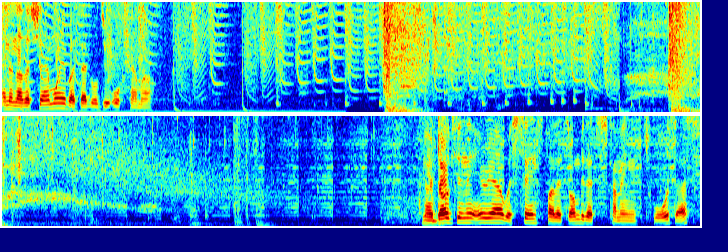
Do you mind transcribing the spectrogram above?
and another Shamway, but that will do off camera. No dogs in the area, we're sensed by the zombie that's coming towards us.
